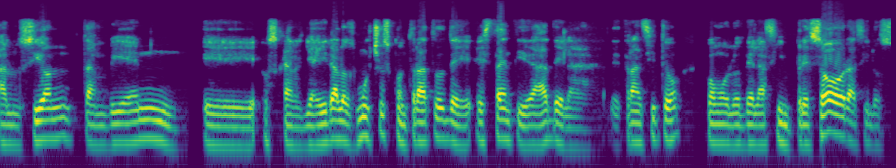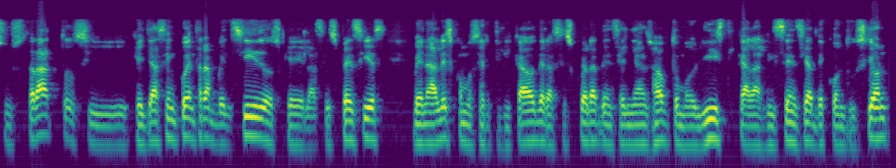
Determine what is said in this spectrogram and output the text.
alusión también eh, Oscar Yair a los muchos contratos de esta entidad de, la, de tránsito como los de las impresoras y los sustratos y que ya se encuentran vencidos, que las especies venales como certificados de las escuelas de enseñanza automovilística, las licencias de conducción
